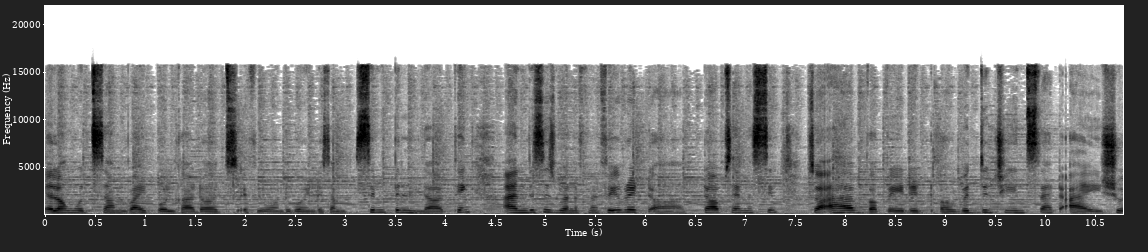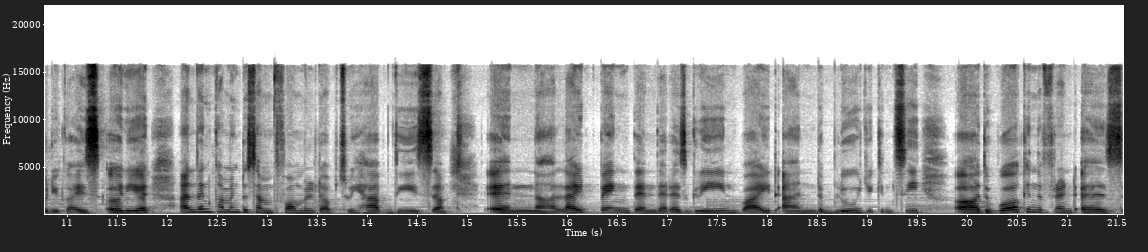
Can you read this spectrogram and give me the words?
along with some white polka dots if you want to go into some simple uh, thing. And this is one of my favorite uh, tops i must say. So i have uh, paired it uh, with the jeans that i showed you guys earlier. And then coming to some formal tops we have these uh, in uh, light pink then there is green white and blue. You can see the work in the front is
